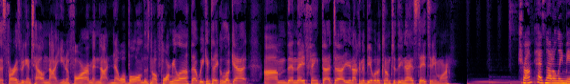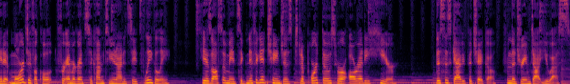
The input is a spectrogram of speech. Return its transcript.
as far as we can tell, not uniform and not knowable, and there's no formula that we can take a look at, um, then they think that uh, you're not going to be able to come to the United States anymore. Trump has not only made it more difficult for immigrants to come to the United States legally, he has also made significant changes to deport those who are already here. This is Gabby Pacheco from the Dream.us.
